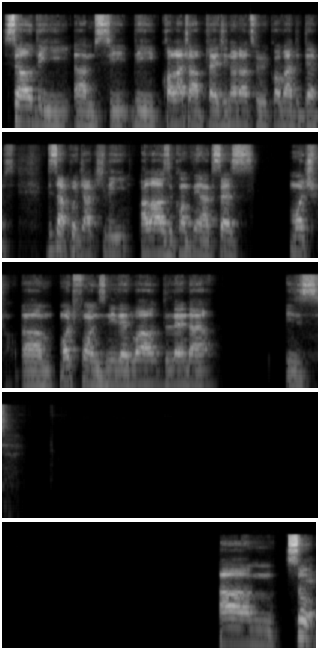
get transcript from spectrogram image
sell the um, see the collateral pledge in order to recover the debts. This approach actually allows the company access much um, much funds needed while the lender is um so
